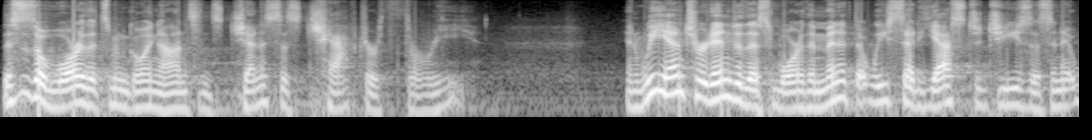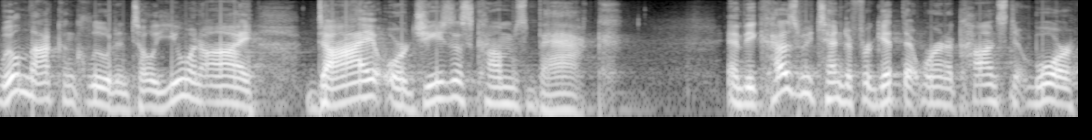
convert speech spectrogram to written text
This is a war that's been going on since Genesis chapter 3. And we entered into this war the minute that we said yes to Jesus, and it will not conclude until you and I die or Jesus comes back. And because we tend to forget that we're in a constant war,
